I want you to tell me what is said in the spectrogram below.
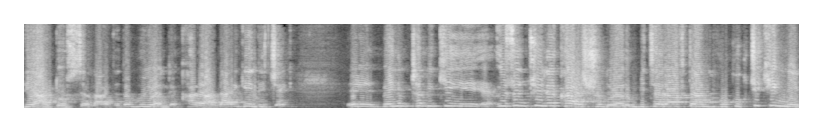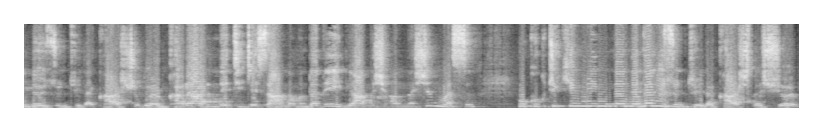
diğer dosyalarda da bu yönde kararlar gelecek. Ee, benim tabii ki e, üzüntüyle karşılıyorum. Bir taraftan hukukçu kimliğimle üzüntüyle karşılıyorum. Kararın neticesi anlamında değil, yanlış anlaşılmasın. Hukukçu kimliğimle neden üzüntüyle karşılaşıyorum?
